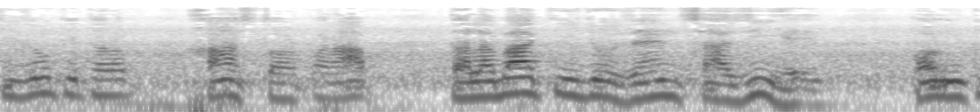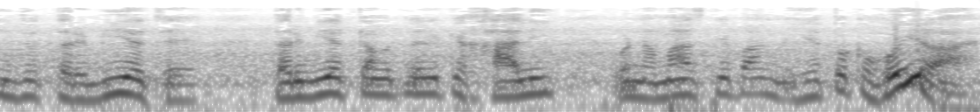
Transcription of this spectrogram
چیزوں کی طرف خاص طور پر آپ طلبا کی جو ذہن سازی ہے اور ان کی جو تربیت ہے، تربیت کا مطلب ہے کہ خالی وہ نماز کے بعد یہ تو ہو ہی رہا ہے،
